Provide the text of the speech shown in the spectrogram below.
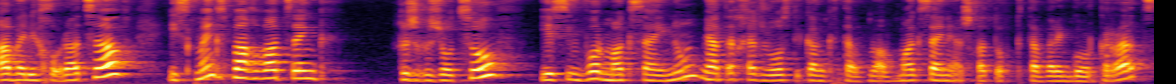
ավելի խորացավ, իսկ մենք զբաղված ենք ղժղժոցով, ես իմ որ Մաքսայինում մի հատ խեղճ ոստիկան գտավ, Մաքսայինի աշխատող գտավ վրան գորգրած։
